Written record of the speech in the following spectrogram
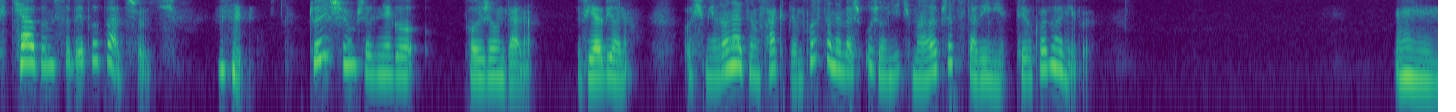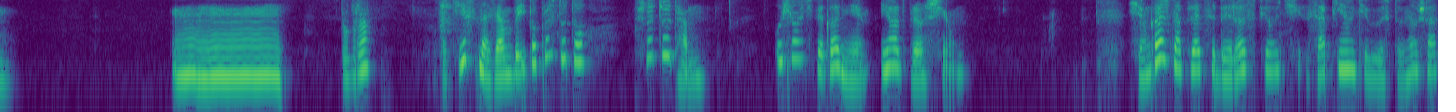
Chciałbym sobie popatrzeć. Mhm. Czujesz się przez niego pożądana, wielbiona. Ośmielona tym faktem, postanawiasz urządzić małe przedstawienie tylko dla niego. Mm. Mm. Dobra? Zacisnę zęby i po prostu to przeczytam. Usiądź wygodnie i odpręż się. Sięgasz za plecy, by rozpiąć zapięcie biustonosza,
